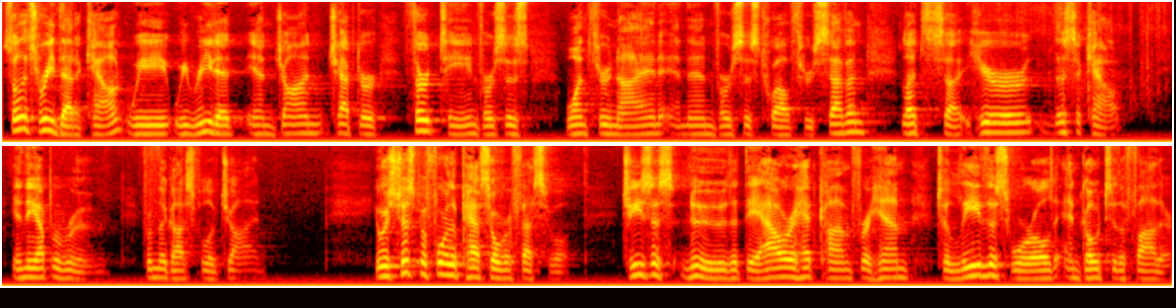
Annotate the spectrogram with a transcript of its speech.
So let's read that account. We, we read it in John chapter 13, verses 1 through 9, and then verses 12 through 7. Let's uh, hear this account in the upper room from the Gospel of John. It was just before the Passover festival. Jesus knew that the hour had come for him to leave this world and go to the Father.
